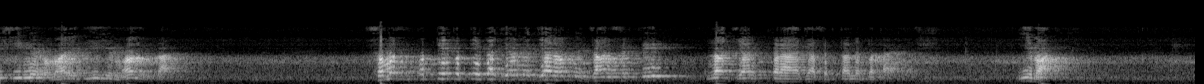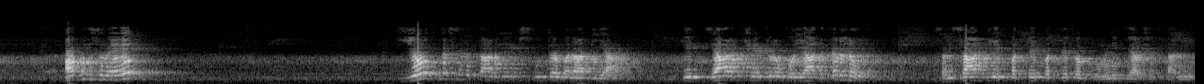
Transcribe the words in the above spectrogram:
ऋषि ने हमारे लिए ये मान रखा है। समस्त पत्ते पत्ते का ज्ञान ज्ञान हमने जान सकते, न ज्ञान कराया जा सकता, न बताया जा सकता। ये बात। अब उसने योग दर्शनकार ने एक सूत्र बना दिया कि चार क्षेत्रों को याद कर लो। संसार के पत्ते पत्ते पर घूमने की आवश्यकता नहीं।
